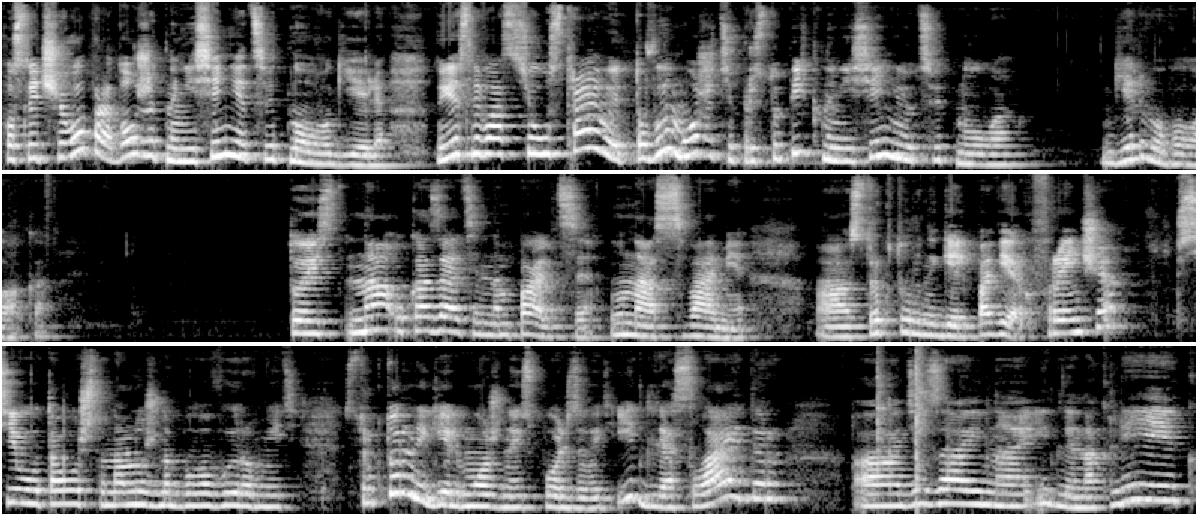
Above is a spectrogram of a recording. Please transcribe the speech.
после чего продолжить нанесение цветного геля. Но если вас все устраивает, то вы можете приступить к нанесению цветного гелевого лака. То есть на указательном пальце у нас с вами а, структурный гель поверх френча, в силу того, что нам нужно было выровнять. Структурный гель можно использовать и для слайдер а, дизайна, и для наклеек,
